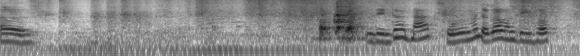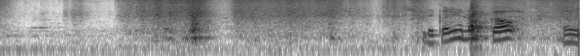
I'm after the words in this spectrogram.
Ừ. Đi đó nó xuống mới được có con đi không? để có cái lóc câu ừ.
